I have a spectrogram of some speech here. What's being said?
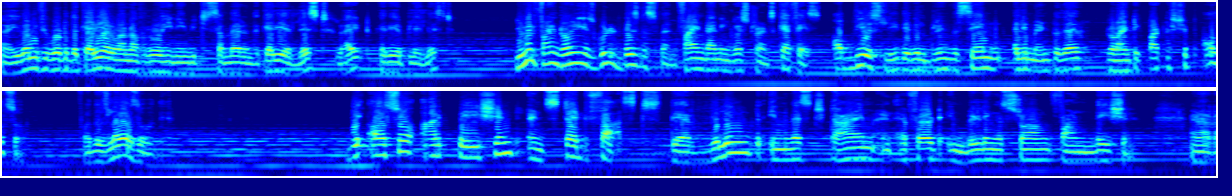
Now, even if you go to the career one of Rohini, which is somewhere in the career list, right? Career playlist, you will find Rohini is good at businessmen, fine dining restaurants, cafes. Obviously, they will bring the same element to their romantic partnership also for those lovers over there. They also are patient and steadfast. They are willing to invest time and effort in building a strong foundation and are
